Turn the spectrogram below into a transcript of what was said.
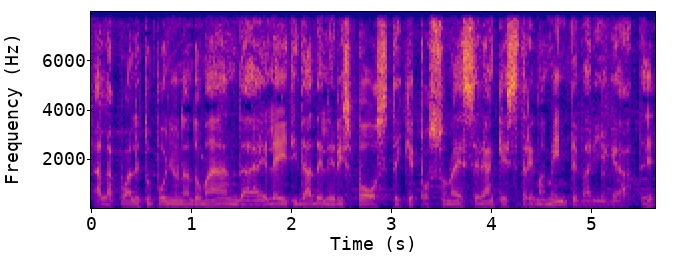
alla quale tu poni una domanda e lei ti dà delle risposte che possono essere anche estremamente variegate,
